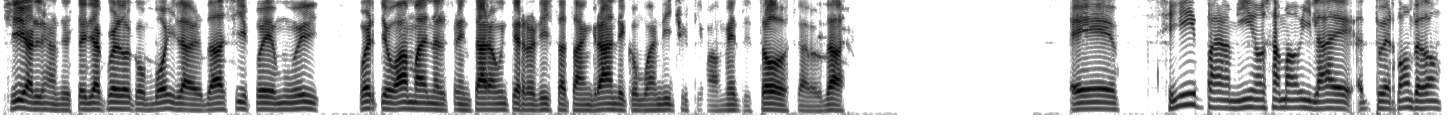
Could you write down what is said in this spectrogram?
Sí, Alejandro, estoy de acuerdo con vos y la verdad sí fue muy fuerte Obama en enfrentar a un terrorista tan grande como han dicho últimamente todos, la verdad. Eh, sí, para mí Osama Bin Laden, perdón, perdón,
